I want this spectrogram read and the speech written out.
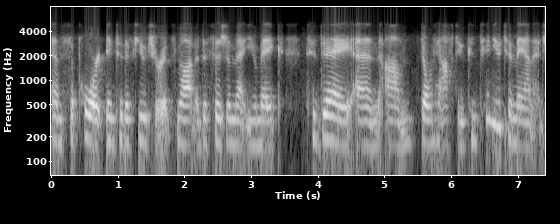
and support into the future. It's not a decision that you make today and um, don't have to continue to manage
